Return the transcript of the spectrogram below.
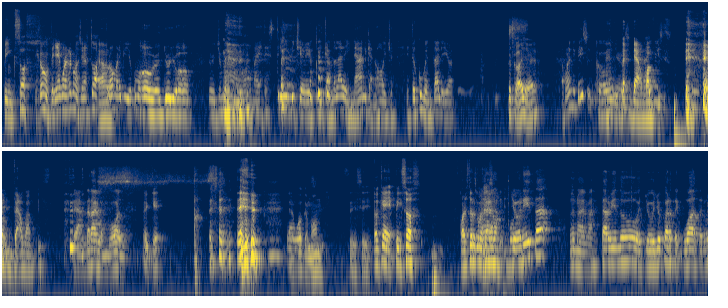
Pink Sauce. Es como usted llega con unas recomendaciones todas Ah. pro, marico, y yo como, oh, yo, yo, yo, man, no, man, este stream, bicho, explicando la dinámica, no, bicho, este documental, y yo, ¿Qué coño, eh? la ponen difícil. Coño. Ve- Vean One. Piece. Vean One Piece. Vean Dragon Ball. Ok. Vean Pokémon. Sí, sí. Ok, Sauce. ¿Cuál es tu recomendación? Bueno, yo ahorita, bueno, además de estar viendo Jojo parte 4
